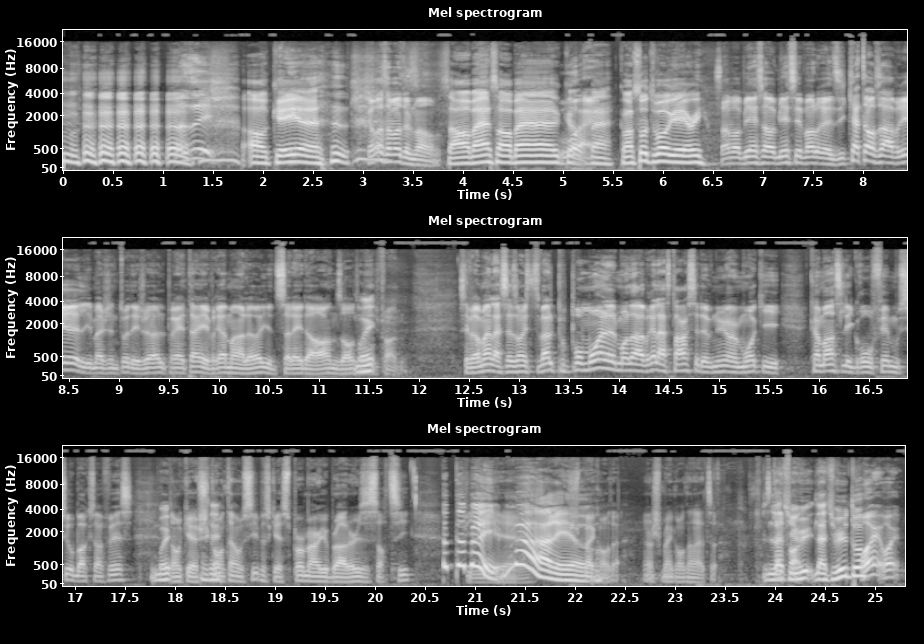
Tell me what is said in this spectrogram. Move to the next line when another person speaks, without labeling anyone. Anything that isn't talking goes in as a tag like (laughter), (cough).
Vas-y. (laughs)
Ok. euh,
Comment ça va tout le monde?
ça va bien, ça va bien.
Ouais.
ben, comment ça tu vas, Gary?
Ça va bien, ça va bien, c'est vendredi. 14 avril, imagine-toi déjà, le printemps est vraiment là, il y a du soleil dehors, nous autres,
Oui.
fun. C'est vraiment la saison estivale. Pour, pour moi, le mois d'avril, cette heure, c'est devenu un mois qui commence les gros films aussi au box-office.
Oui.
Donc, euh, je suis content aussi parce que Super Mario Brothers est sorti. Puis,
bien,
euh, Je suis
Mario.
bien content. Je suis bien content de ça.
L'as-tu vu, toi?
Ouais, ouais.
